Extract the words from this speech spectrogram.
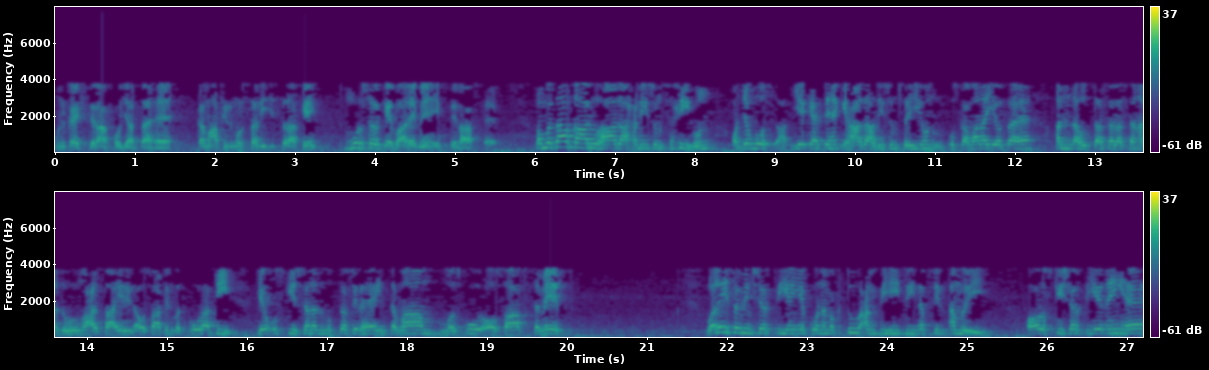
ان کا اختلاف ہو جاتا ہے۔ کمافل مرسلی جس طرح کے مرسل کے بارے میں اختلاف ہے۔ تو کالو ہادہ حدیث صحیح ہن اور جب وہ یہ کہتے ہیں کہ ہادہ حدیث صحیح ہن اس کا معنی یہ ہوتا ہے سند المذکورہ تھی کہ اس کی سند متصل ہے ان تمام مذکور اوصاف سمیت۔ ولی سمن شرطی ہیں یہ کون مکتوب امبی فی نفس الامری اور اس کی شرط یہ نہیں ہے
